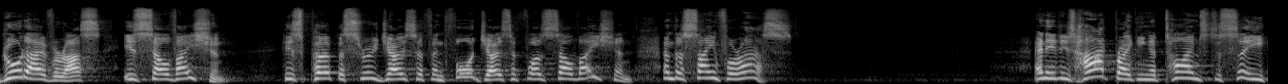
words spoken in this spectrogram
good over us is salvation. His purpose through Joseph and for Joseph was salvation, and the same for us. And it is heartbreaking at times to see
